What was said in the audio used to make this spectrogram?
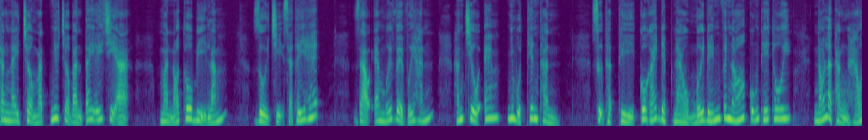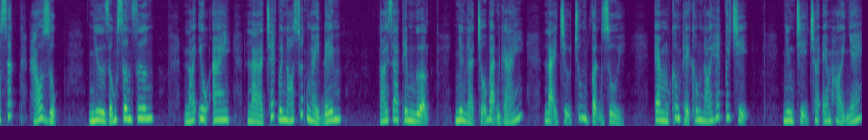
Thằng này trở mặt như trở bàn tay ấy chị ạ. Mà nó thô bỉ lắm. Rồi chị sẽ thấy hết. Dạo em mới về với hắn. Hắn chiều em như một thiên thần. Sự thật thì cô gái đẹp nào mới đến với nó cũng thế thôi. Nó là thằng háo sắc, háo dục. Như giống Sơn Dương. Nó yêu ai là chết với nó suốt ngày đêm. Nói ra thêm ngượng. nhưng là chỗ bạn gái, lại chịu chung vận rủi. Em không thể không nói hết với chị. Nhưng chị cho em hỏi nhé,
